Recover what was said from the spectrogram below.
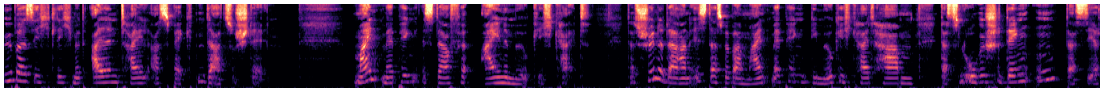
übersichtlich mit allen Teilaspekten darzustellen. Mindmapping ist dafür eine Möglichkeit. Das Schöne daran ist, dass wir beim Mindmapping die Möglichkeit haben, das logische Denken, das sehr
